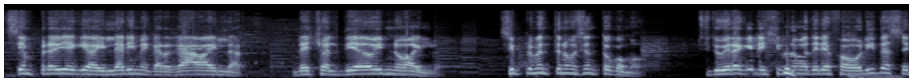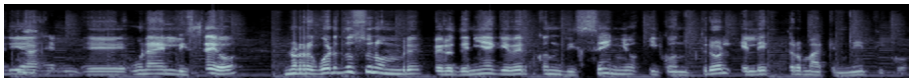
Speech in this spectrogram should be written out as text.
Siempre había que bailar y me cargaba a bailar. De hecho, al día de hoy no bailo. Simplemente no me siento cómodo. Si tuviera que elegir una materia favorita, sería eh, una del liceo. No recuerdo su nombre, pero tenía que ver con diseño y control electromagnético.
